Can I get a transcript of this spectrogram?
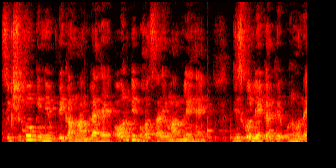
शिक्षकों की नियुक्ति का मामला है, और भी बहुत सारे मामले हैं जिसको लेकर के उन्होंने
